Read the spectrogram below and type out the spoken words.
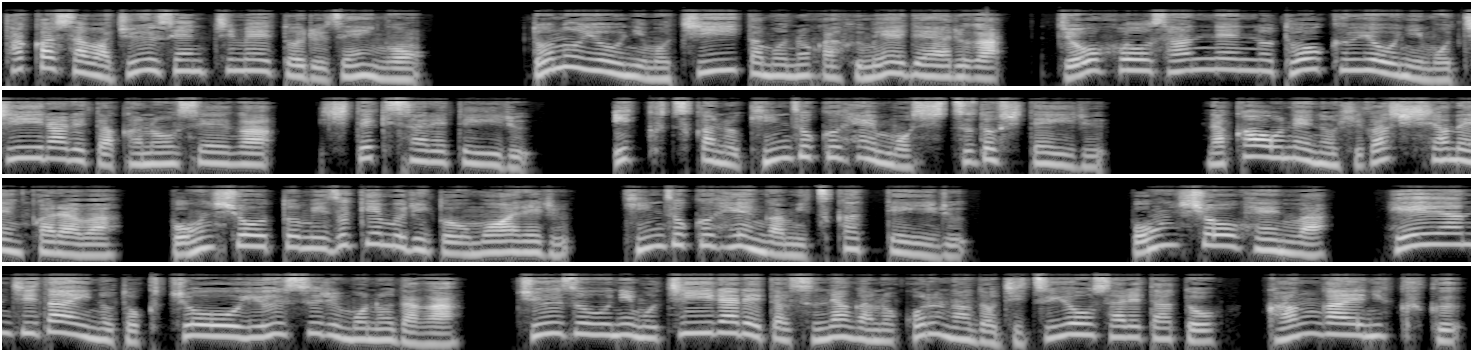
高さは10センチメートル前後。どのように用いたものか不明であるが、情報3年のトーク用に用いられた可能性が指摘されている。いくつかの金属片も出土している。中尾根の東斜面からは、盆章と水煙と思われる金属片が見つかっている。盆章片は平安時代の特徴を有するものだが、鋳造に用いられた砂が残るなど実用されたと考えにくく、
